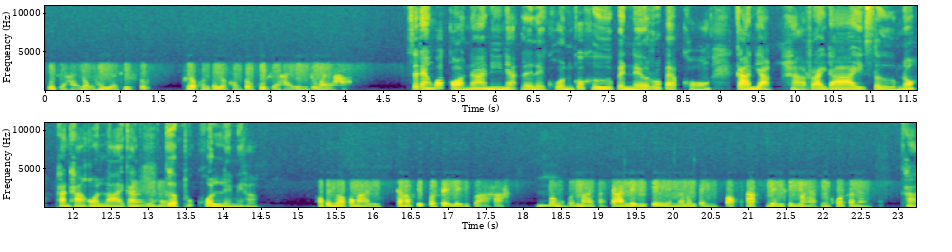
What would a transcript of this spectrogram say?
ผู้เสียหายลงให้เยอะที่สุด เพื่อผลประโยชน์ของตัวผู้เสียหายเองด้วยอะค่ะ แสดงว่าก่อนหน้านี้เนี่ยหลาย ๆ คนก็คือเป็นในรูปแบบของการอยากหารายได้เสริมเนาะผ่านทางออนไลน์กันใช่ค่ะเกือบทุกคนเลยไหมคะเอาเป็นว่าประมาณเก้าสิบเปอร์เซ็นเลยดีกว่าค่ะอืมบางคนมาจากการเล่นเกมแล้วมันเป็น pop-up เด้งขึ้นมาเป็นโฆษณาค่ะ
